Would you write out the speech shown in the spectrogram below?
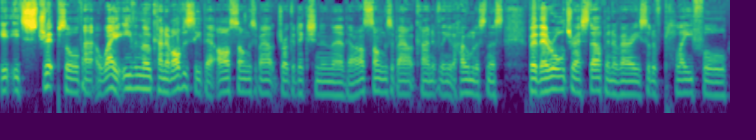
It, it strips all that away, even though kind of obviously there are songs about drug addiction in there, there are songs about kind of know, homelessness, but they're all dressed up in a very sort of playful,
